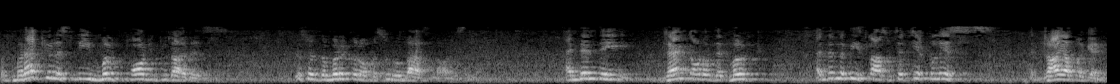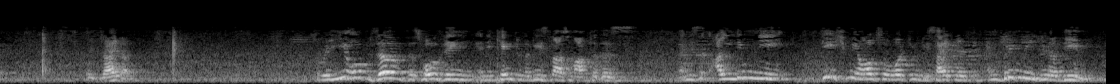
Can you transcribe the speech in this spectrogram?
But miraculously milk poured into the udders. This was the miracle of Rasulullah Sallallahu And then they drank out of that milk and then Nabi Sallallahu said, Iqlis, dry up again. They dried up. So he observed this whole thing and he came to Nabi Sallallahu after this and he said, Allimni, teach me also what you recited and bring me into your deen.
